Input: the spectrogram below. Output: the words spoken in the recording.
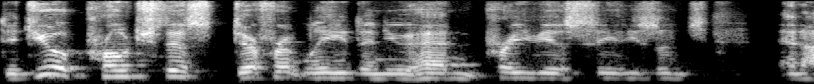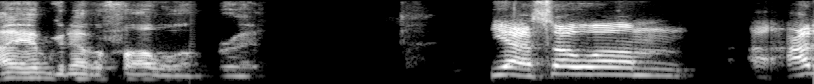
Did you approach this differently than you had in previous seasons? And I am going to have a follow up, Brett. Yeah. So, um, I,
